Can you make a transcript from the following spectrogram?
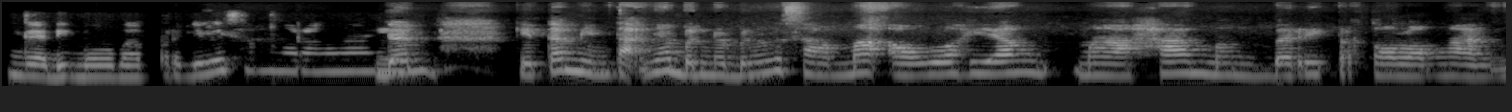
Nggak dibawa baper juga sama orang lain. Dan kita mintanya bener-bener sama Allah yang Maha Memberi Pertolongan.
